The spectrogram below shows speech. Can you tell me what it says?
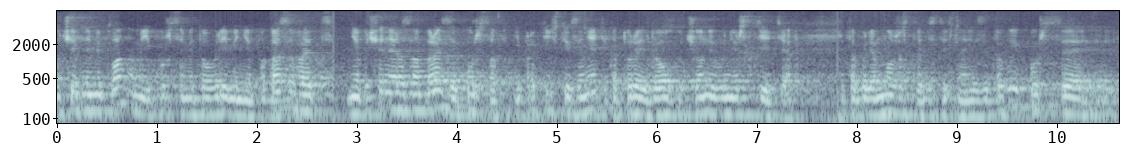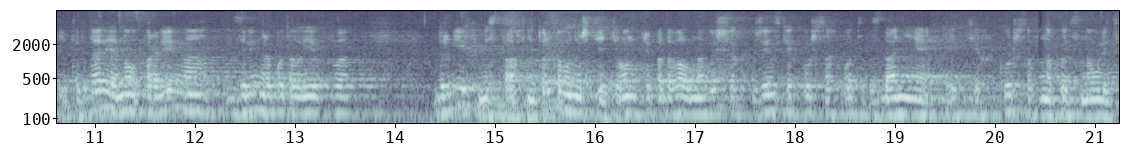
учебными планами и курсами того времени показывает необычайное разнообразие курсов и практических занятий, которые вел ученый в университете. Это были множество действительно языковые курсы и так далее, но параллельно Зелин работал и в в других местах, не только в университете. Он преподавал на высших женских курсах. Вот здание этих курсов находится на улице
